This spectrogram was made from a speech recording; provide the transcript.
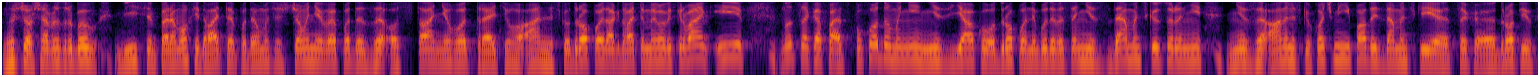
Ну що ж, я вже зробив 8 перемог, і давайте подивимося, що мені випаде з останнього третього англійського дропу. Так, давайте ми його відкриваємо. І ну це капець. Походу, мені ні з якого дропу не буде вести ні з демонської сторони, ні з англійської. Хоч мені падають з демонських цих е, дропів,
